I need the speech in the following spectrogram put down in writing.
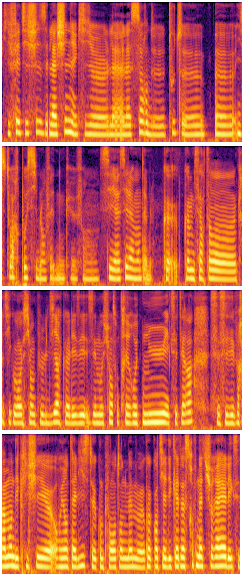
qui fétichise la Chine et qui la, la sort de toute histoire possible en fait. Donc c'est assez lamentable. Que- comme certains critiques aussi ont pu le dire, que les, émotions sont très retenues, etc. C'est c'est vraiment des clichés orientalistes qu'on peut entendre même quand, quand il y a des catastrophes naturelles, etc.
